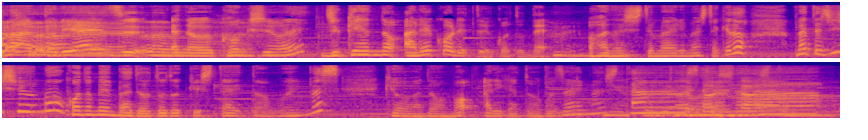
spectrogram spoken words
まあとりあえず あの今週はね受験のあれこれということでお話ししてまいりましたけど、また次週もこのメンバーでお届けしたいと思います。今日はどうもありがとうございました。ありがとうございました。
